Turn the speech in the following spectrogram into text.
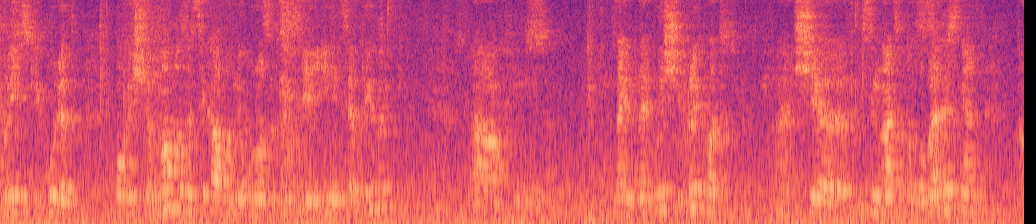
український уряд поки що мало зацікавлений у розвитку цієї ініціативи. Найближчий приклад е, ще 17 вересня е,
